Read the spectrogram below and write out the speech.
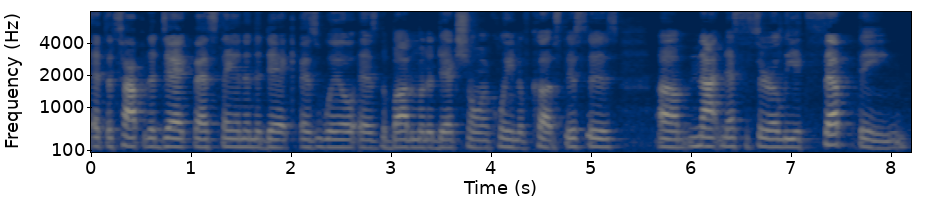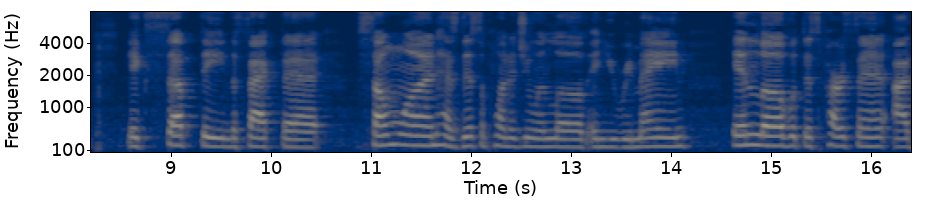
at the top of the deck. That's staying in the deck as well as the bottom of the deck showing Queen of Cups. This is um, not necessarily accepting accepting the fact that someone has disappointed you in love and you remain in love with this person. I'm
